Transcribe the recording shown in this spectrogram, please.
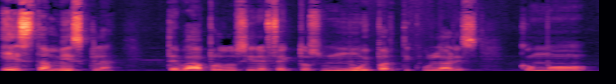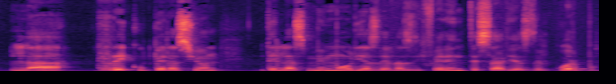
Esta mezcla te va a producir efectos muy particulares como la recuperación de las memorias de las diferentes áreas del cuerpo,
